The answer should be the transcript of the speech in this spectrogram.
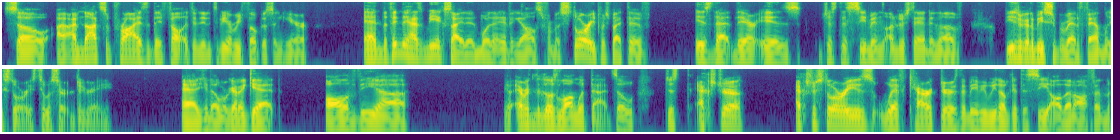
So I, I'm not surprised that they felt like there needed to be a refocusing here. And the thing that has me excited more than anything else from a story perspective is that there is just this seeming understanding of these are going to be Superman family stories to a certain degree. And you know, we're going to get all of the uh you know everything that goes along with that. So just extra extra stories with characters that maybe we don't get to see all that often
